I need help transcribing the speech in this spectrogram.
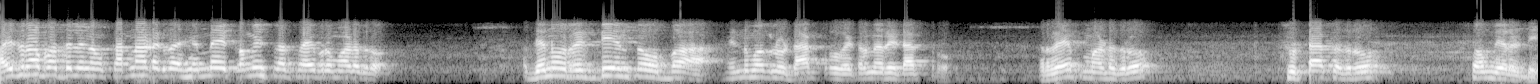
ಹೈದರಾಬಾದಲ್ಲಿ ನಮ್ಮ ಕರ್ನಾಟಕದ ಹೆಮ್ಮೆಯ ಕಮಿಷನರ್ ಸಾಹೇಬರು ಮಾಡಿದ್ರು. ಅದೇನೋ ರೆಡ್ಡಿ ಅಂತ ಒಬ್ಬ ಹೆಣ್ಣು ಮಗಳು ಡಾಕ್ಟ್ರು, ವೆಟರ್ನರಿ ಡಾಕ್ಟ್ರು. ರೇಪ್ ಮಾಡಿದ್ರು, ಸುಟ್ಟಾಕಿದ್ರು ಸೌಮ್ಯ ರೆಡ್ಡಿ.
